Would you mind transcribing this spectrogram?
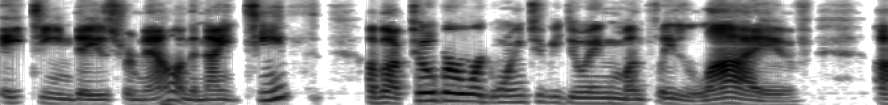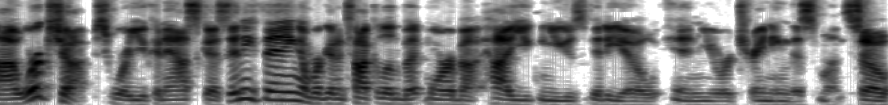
18 days from now on the 19th of october we're going to be doing monthly live uh, workshops where you can ask us anything. And we're going to talk a little bit more about how you can use video in your training this month. So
